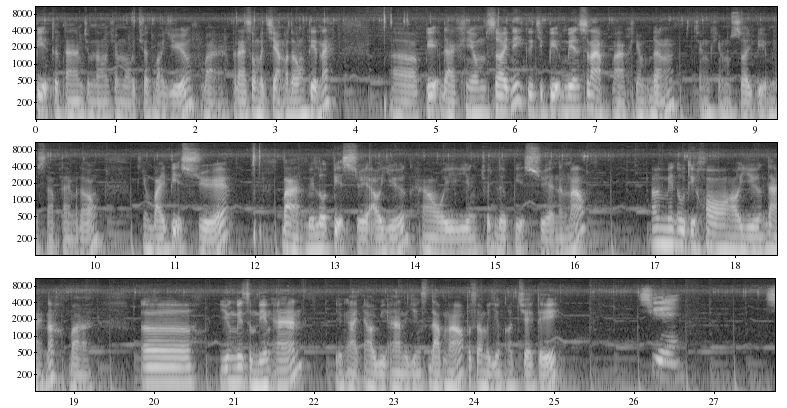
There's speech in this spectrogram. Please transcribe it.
ពាក្យទៅតាមចំណងចំណូលចិត្តរបស់យើងបាទតែសូមបញ្ជាក់ម្ដងទៀតណាអឺពាក្យដែលខ្ញុំ search នេះគឺជាពាក្យមានស្រាប់បាទខ្ញុំដឹងអញ្ចឹងខ្ញុំ search ពាក្យមានស្រាប់តែម្ដងខ្ញុំវាយពាក្យ share បាទវាលោតពាក្យ share ឲ្យយើងហើយយើងចុចលើពាក្យ share ហ្នឹងមកហើយមានឧទាហរណ៍ឲ្យយើងដែរណាបាទអឺយើងមានសំនៀងអាន យើងអាចឲ្យវាអានឲ្យយើងស្ដាប់មកបើសិនមកយើងអត់ចេះទេ雪雪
